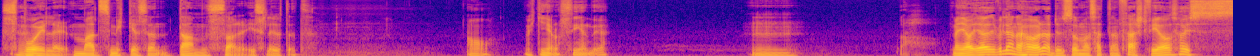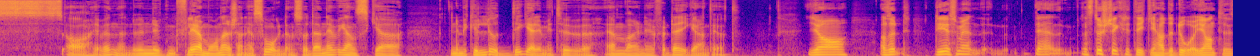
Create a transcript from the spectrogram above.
Spoiler, Mads Mikkelsen dansar i slutet. Ja, vilken jävla scen det är. Mm. Ah. Men jag, jag vill gärna höra du som har sett den färskt, för jag har ju, ja jag vet inte, nu, nu flera månader sedan jag såg den, så den är väl ganska, den är mycket luddigare i mitt huvud än vad den är för dig garanterat. Ja, alltså det som jag, den, den största kritiken jag hade då, jag har inte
